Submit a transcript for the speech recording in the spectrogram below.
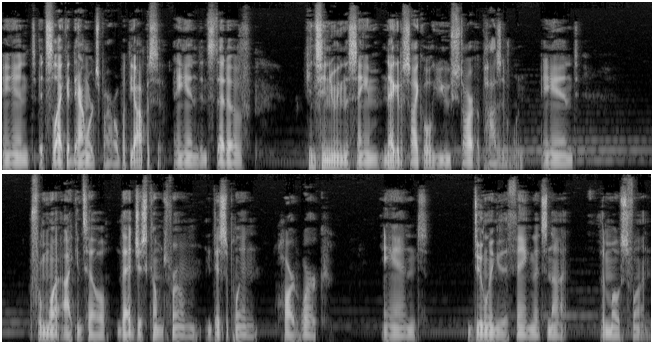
and it's like a downward spiral, but the opposite. And instead of continuing the same negative cycle, you start a positive one. And from what I can tell, that just comes from discipline, hard work, and doing the thing that's not the most fun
